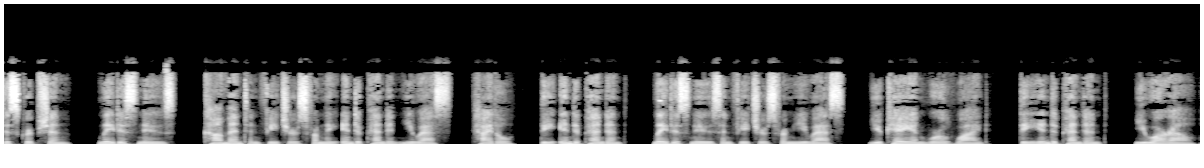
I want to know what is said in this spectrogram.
description latest news comment and features from the independent us title the independent latest news and features from us uk and worldwide. The independent url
